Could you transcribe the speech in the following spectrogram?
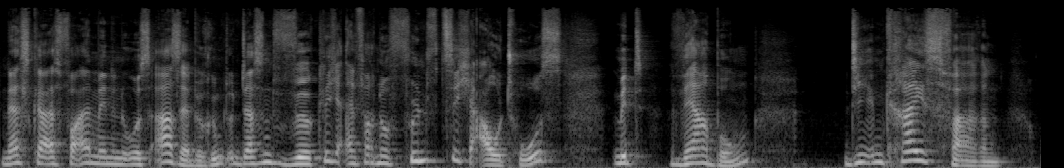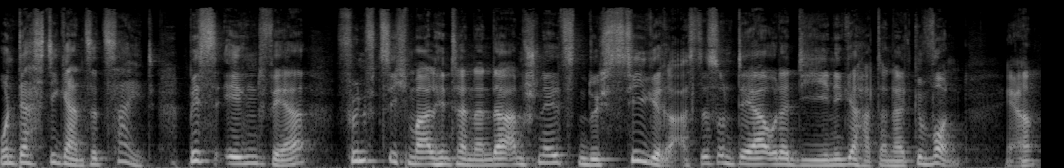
NASCAR ist vor allem in den USA sehr berühmt und da sind wirklich einfach nur 50 Autos mit Werbung, die im Kreis fahren und das die ganze Zeit, bis irgendwer 50 Mal hintereinander am schnellsten durchs Ziel gerast ist und der oder diejenige hat dann halt gewonnen. Ja.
